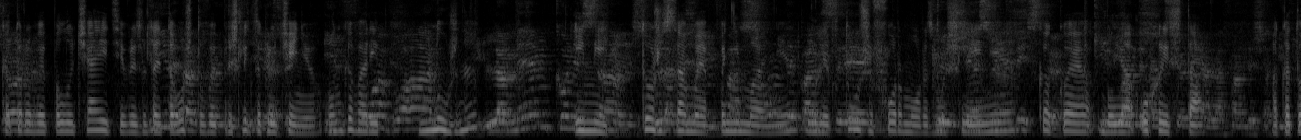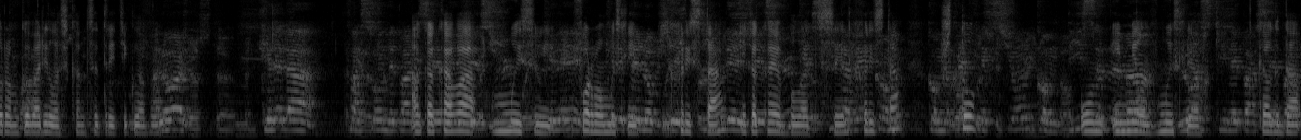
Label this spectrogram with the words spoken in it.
которое вы получаете в результате того, что вы пришли к заключению. Он говорит, нужно иметь то же самое понимание или ту же форму размышления, какая была у Христа, о котором говорилось в конце третьей главы главы. А какова мысль, форма мысли Христа и какая была цель Христа? Что он имел в мыслях, когда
